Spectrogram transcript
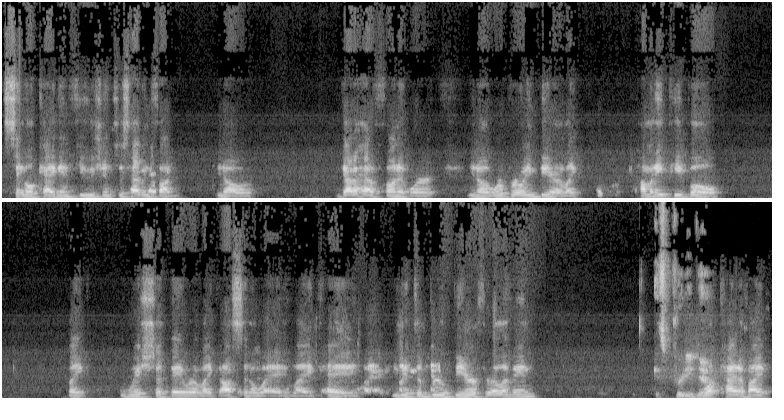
single keg infusions, just having fun. You know, got to have fun at work. You know, we're brewing beer. Like, how many people like wish that they were like us in a way? Like, hey, you get to brew beer for a living. it's pretty dope What kind of I?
